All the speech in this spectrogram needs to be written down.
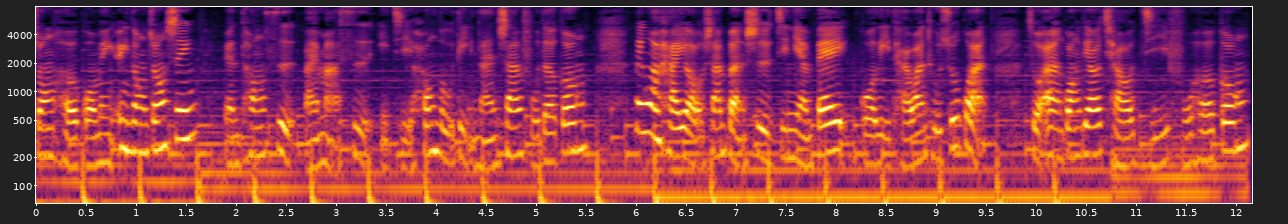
中和国民运动中心、圆通寺、白马寺以及烘炉地南山福德宫。另外还有山本氏纪念碑、国立台湾图书馆、左岸光雕桥及福和宫。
